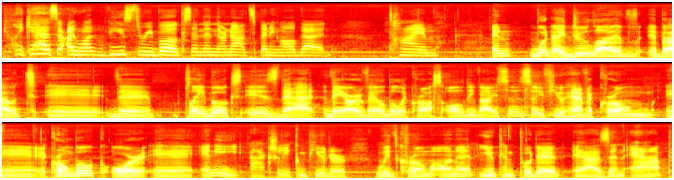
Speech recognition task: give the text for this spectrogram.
be like, yes, I want these three books, and then they're not spending all that time and what I do love about uh, the playbooks is that they are available across all devices. So if you have a Chrome, uh, a Chromebook or uh, any actually computer with Chrome on it, you can put it as an app.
